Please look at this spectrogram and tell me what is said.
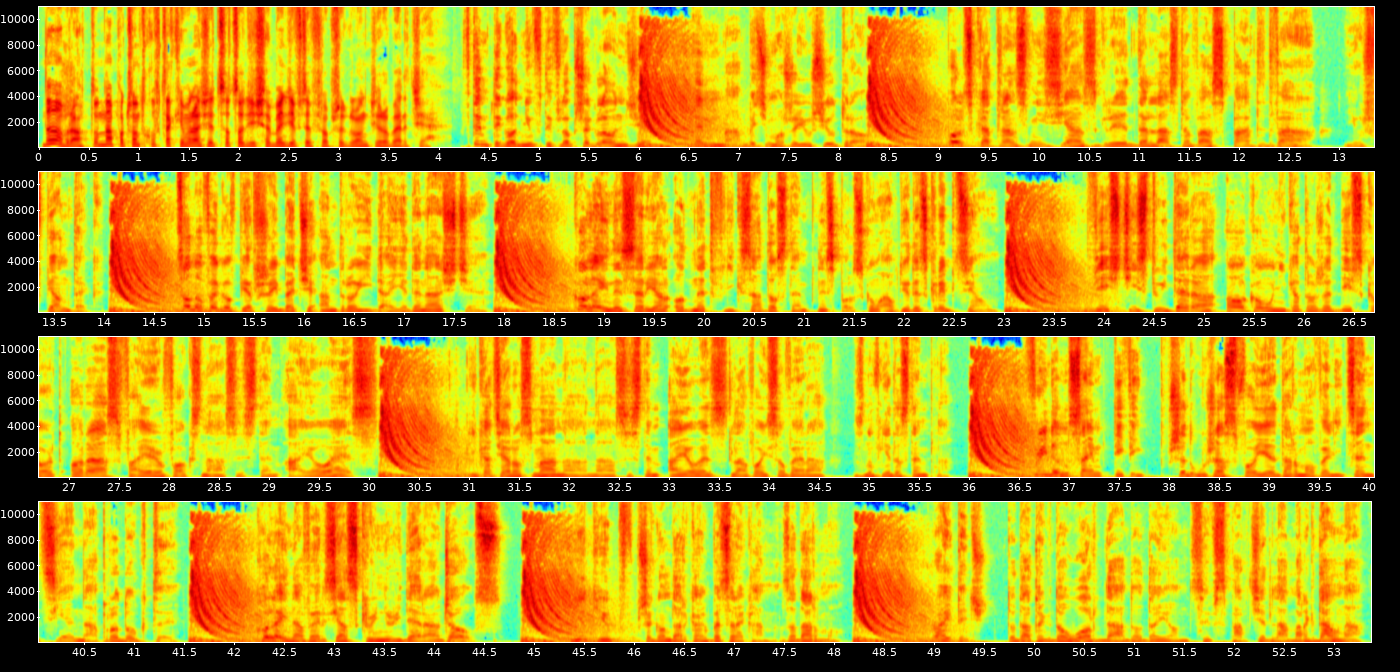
Dobra, to na początku w takim razie co co dzisiaj będzie w Tyflo Przeglądzie, Robercie? W tym tygodniu w Tyflo Przeglądzie. Emma, być może już jutro. Polska transmisja z gry The Last of Us Part 2. Już w piątek. Co nowego w pierwszej becie Androida 11. Kolejny serial od Netflixa dostępny z polską audiodeskrypcją. Wieści z Twittera o komunikatorze Discord oraz Firefox na system iOS. Aplikacja Rossmana na system iOS dla VoiceOvera znów niedostępna. Freedom Scientific przedłuża swoje darmowe licencje na produkty. Kolejna wersja screenreadera JAWS. YouTube w przeglądarkach bez reklam za darmo. Writage dodatek do Worda dodający wsparcie dla Markdowna.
